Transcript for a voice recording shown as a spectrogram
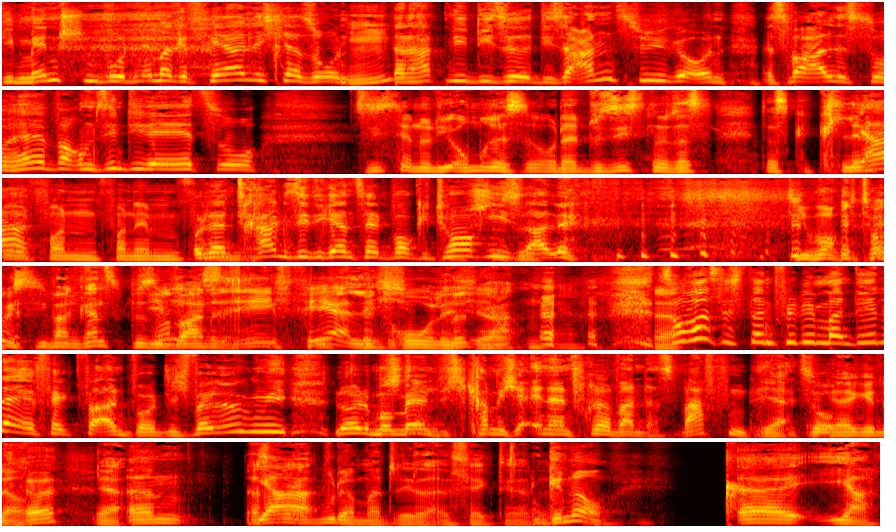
die Menschen wurden immer gefährlicher so und dann hatten die diese, diese Anzüge und es war alles so, hä, warum sind die denn jetzt so... Du siehst ja nur die Umrisse oder du siehst nur das, das Geklimpel Ja. von, von dem. Von Und dann tragen sie die ganze Zeit Walkie-Talkies alle. die Walkie-Talkies, die waren ganz besonders waren richtig gefährlich. bedrohlich, ja. Sowas ist dann für den Mandela-Effekt verantwortlich, weil irgendwie, Leute, Moment, Stimmt. ich kann mich erinnern, früher waren das Waffen. Ja, so, ja, genau. Ja, Ja. Ähm, Das war ja ein guter Mandela-Effekt. Ja. genau. Äh, ja,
